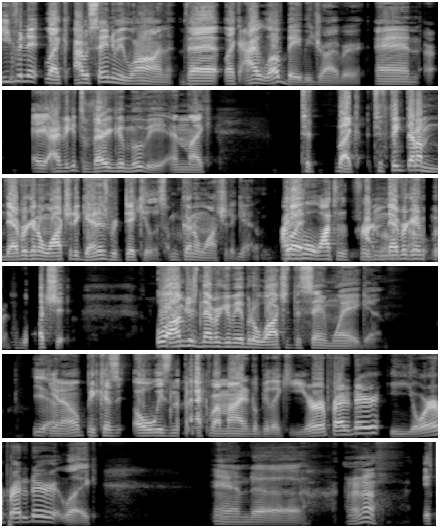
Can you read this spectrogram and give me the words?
even it like I was saying to Elon that like I love Baby Driver and uh, I I think it's a very good movie and like to like to think that I'm never gonna watch it again is ridiculous. I'm gonna watch it again. I just won't watch it. I'm never gonna be able to watch it. Well, I'm just never gonna be able to watch it the same way again. Yeah. You know, because always in the back of my mind it'll be like, You're a predator, you're a predator, like and uh I don't know. It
